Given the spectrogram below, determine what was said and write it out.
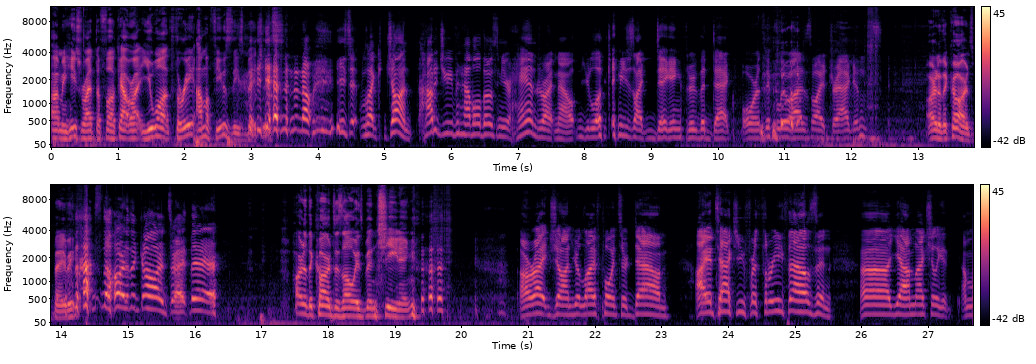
I mean, he's right the fuck out. Right? You want three? I'ma fuse these bitches. Yeah, no, no, no. He's like, John, how did you even have all those in your hand right now? You look, and he's like digging through the deck for the blue eyes white dragons. Heart of the cards, baby. That's the heart of the cards right there. Heart of the cards has always been cheating. All right, John, your life points are down. I attack you for 3,000. Uh, yeah, I'm actually, I'm,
